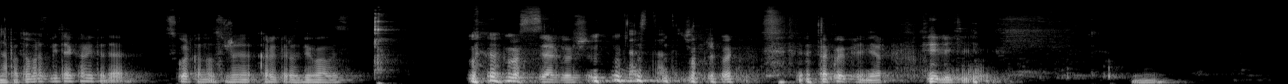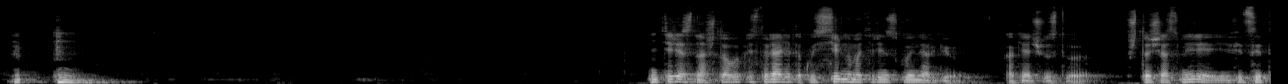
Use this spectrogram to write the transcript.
А потом разбитая корыто, да. Сколько у нас уже корыто разбивалось? Воссергавшим. Достаточно. Такой пример великий. Интересно, что вы представляете такую сильную материнскую энергию, как я чувствую, что сейчас в мире дефицит.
